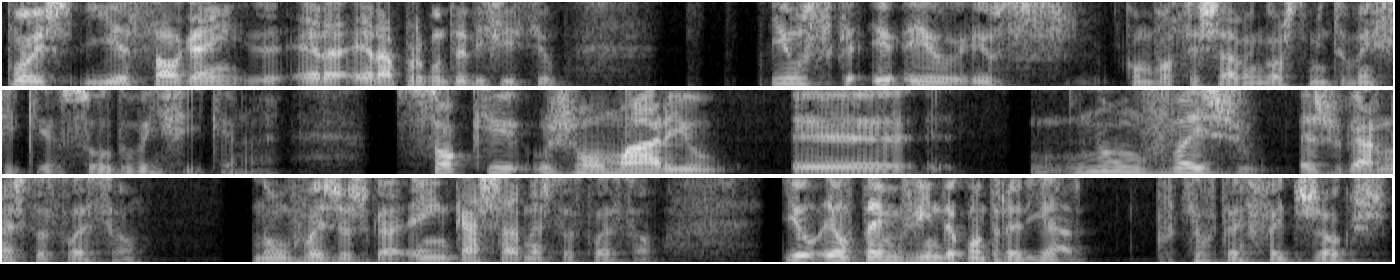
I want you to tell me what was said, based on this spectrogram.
Pois, e esse alguém era, era a pergunta difícil. Eu, eu, eu, eu como vocês sabem, gosto muito do Benfica. Eu sou do Benfica, não é? Só que o João Mário eh, não o vejo a jogar nesta seleção. Não o vejo a, jogar, a encaixar nesta seleção. Ele, ele tem-me vindo a contrariar, porque ele tem feito jogos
